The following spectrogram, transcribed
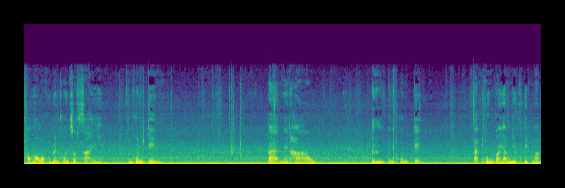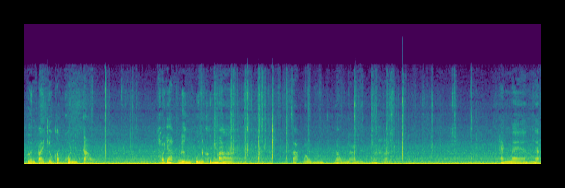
เขามองว่าคุณเป็นคนสดใส เป็นคนเก่ง แปดไม้เท้า เป็นคนเก่ง แต่คุณก็ยังยึดติดมากเกินไปเกี่ยวกับคนเก่า เขาอยากดึงคุณขึ้นมา จากหลุมเหล่านั้นนะคะแฮงแมนเนี่ย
